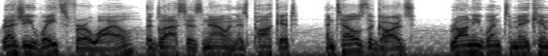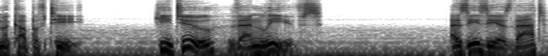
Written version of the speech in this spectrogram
Reggie waits for a while, the glasses now in his pocket, and tells the guards Ronnie went to make him a cup of tea. He too then leaves. As easy as that,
